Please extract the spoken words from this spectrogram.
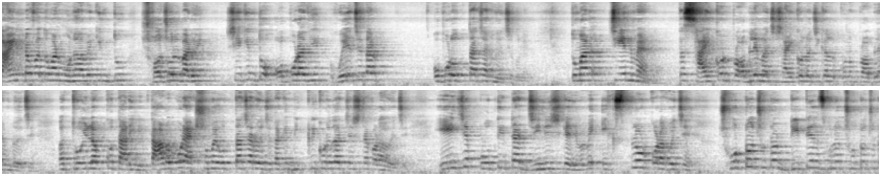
কাইন্ড অফ তোমার মনে হবে কিন্তু সজল বাড়ুই সে কিন্তু অপরাধী হয়েছে তার ওপর অত্যাচার হয়েছে বলে। তোমার চেনম্যান তার সাইকোর প্রবলেম আছে সাইকোলজিক্যাল কোনো প্রবলেম রয়েছে, বা ত্রৈলক্য তারিণী, তার ওপর একসময় অত্যাচার হয়েছে, তাকে বিক্রি করে দেওয়ার চেষ্টা করা হয়েছে। এই যে প্রতিটা জিনিসকে যেভাবে এক্সপ্লোর করা হয়েছে, ছোট ছোট ডিটেলসগুলো ছোট ছোট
